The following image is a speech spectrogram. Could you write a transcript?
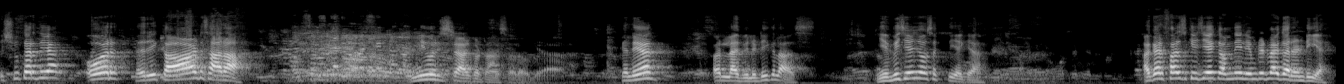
इशू कर दिया। और रिकॉर्ड सारा। न्यू रजिस्ट्रार को ट्रांसफ़र हो गया। क्लियर और लाइबिलिटी क्लास ये भी चेंज हो सकती है क्या? अगर फ़र्ज़ कीजिए कंपनी लिमिटेड बाय गारंटी है,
